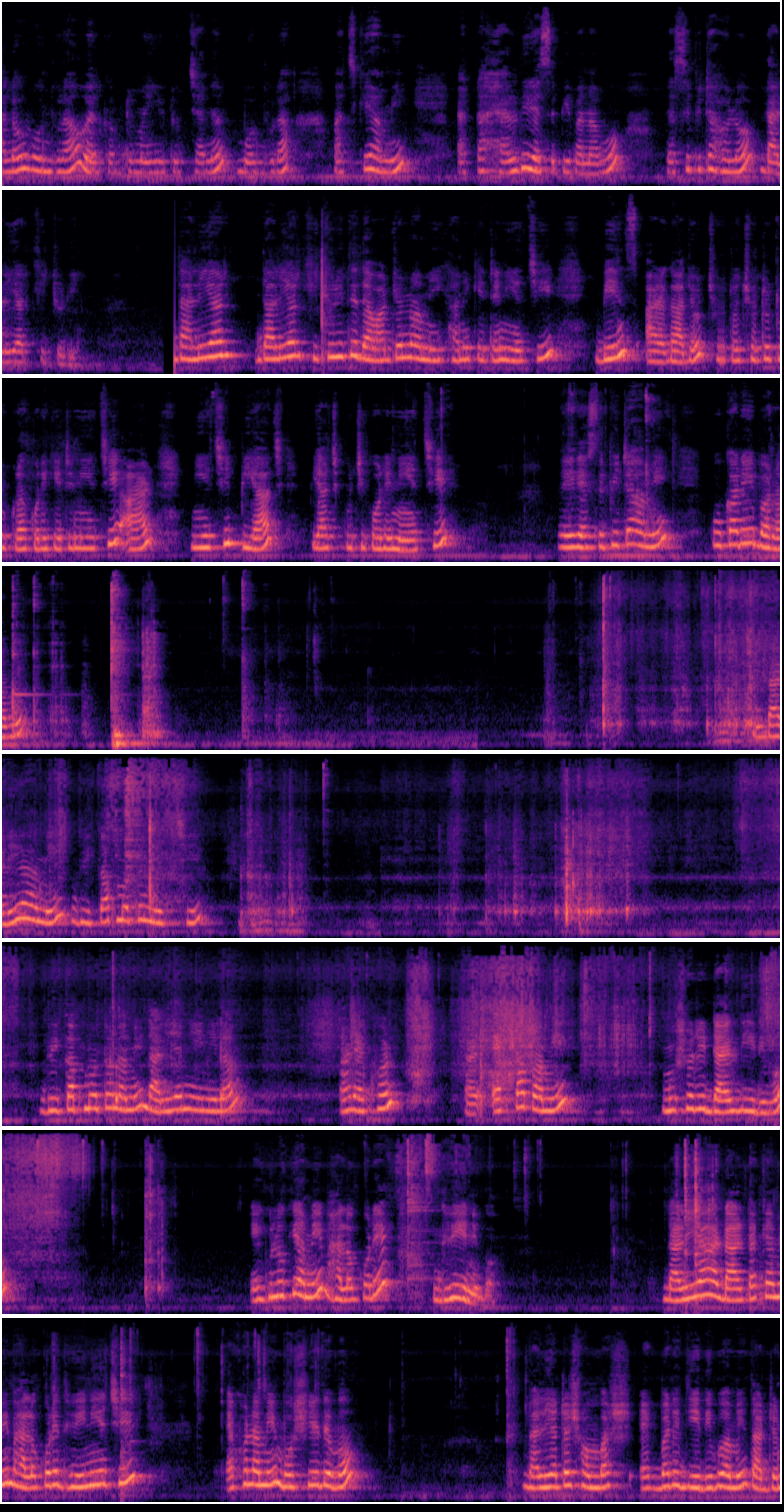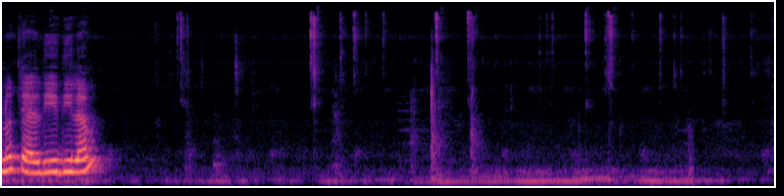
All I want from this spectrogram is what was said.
Hello বন্ধুরা welcome to my YouTube channel বন্ধুরা, আজকে আমি একটা হেলদি রেসিপি বানাবো। রেসিপিটা হলো ডালিয়ার খিচুড়ি। ডালিয়ার ডালিয়ার খিচুড়িতে দেওয়ার জন্য আমি এখানে কেটে নিয়েছি বিনস আর গাজর। ছোট ছোট টুকরা করে কেটে নিয়েছি আর নিয়েছি পেঁয়াজ। পেঁয়াজ কুচি করে নিয়েছি। এই রেসিপিটা আমি কুকারেই বানাবো। ডালিয়া আমি দুই কাপ মতো নিচ্ছি। দুই কাপ মতন আমি ডালিয়া নিয়ে নিলাম। আর এখন, আর এক কাপ আমি মুসুরির ডাল দিয়ে দিব। এগুলোকে আমি ভালো করে ধুয়ে নেব। ডালিয়া আর ডালটাকে আমি ভালো করে ধুয়ে নিয়েছি। এখন আমি বসিয়ে দেব ডালিয়াটা সম্বাস একবারে দিয়ে দিব আমি, তার জন্য তেল দিয়ে দিলাম।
